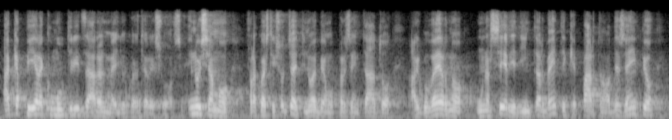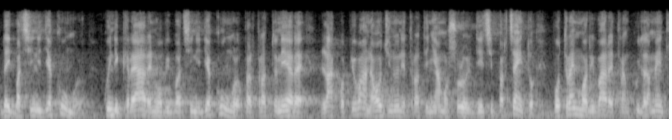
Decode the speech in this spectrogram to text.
a capire come utilizzare al meglio queste risorse. E noi siamo fra questi soggetti, noi abbiamo presentato al governo una serie di interventi che partono ad esempio dai bacini di accumulo, quindi creare nuovi bacini di accumulo per trattenere l'acqua piovana. Oggi noi ne tratteniamo solo il 10%, potremmo arrivare tranquillamente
